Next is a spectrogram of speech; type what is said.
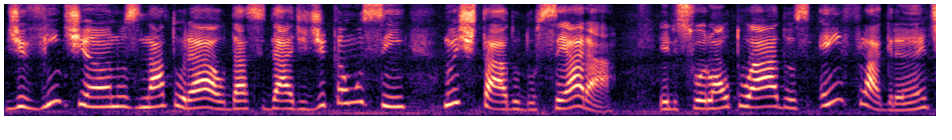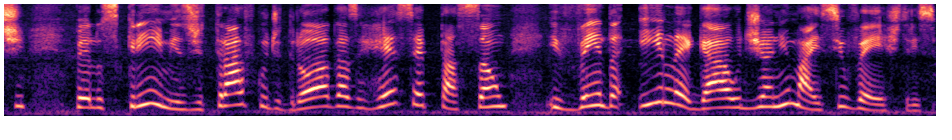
de 20 anos, natural da cidade de Camusim, no estado do Ceará. Eles foram autuados em flagrante pelos crimes de tráfico de drogas, receptação e venda ilegal de animais silvestres.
